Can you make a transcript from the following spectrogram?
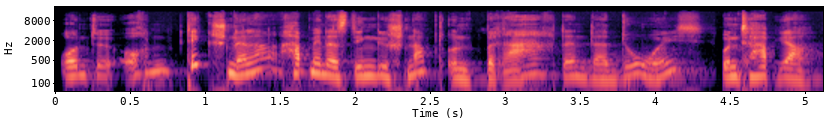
und äh, auch ein Tick schneller, hab mir das Ding geschnappt und brach dann da durch und hab ja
